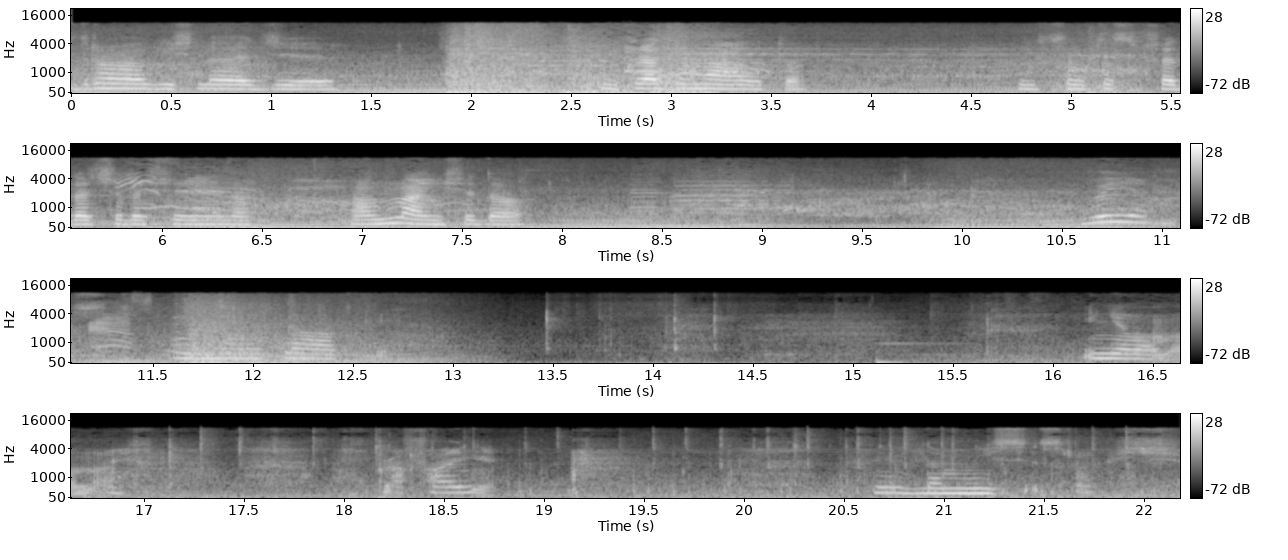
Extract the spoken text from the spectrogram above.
Z drogi śledzie. Kradną auto. Nie chcą to sprzedać, ale się nie da. Online się da. Wyjazd. I moje klatki. I nie mam online. Dobra, fajnie. Jedną misję zrobić.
